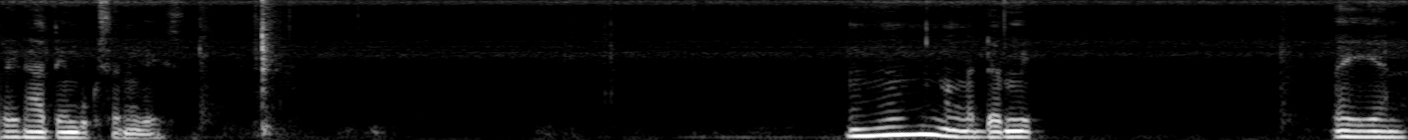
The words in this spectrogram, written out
Try natin buksan guys. Hmm, mga damit. Ayan.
